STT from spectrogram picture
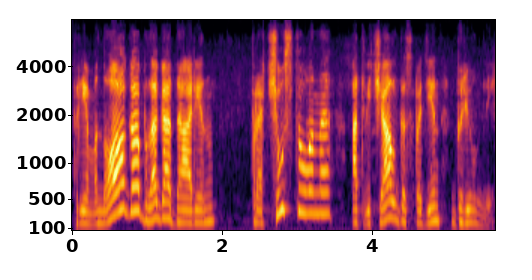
«Премного благодарен», — прочувствованно отвечал господин Грюнлих.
